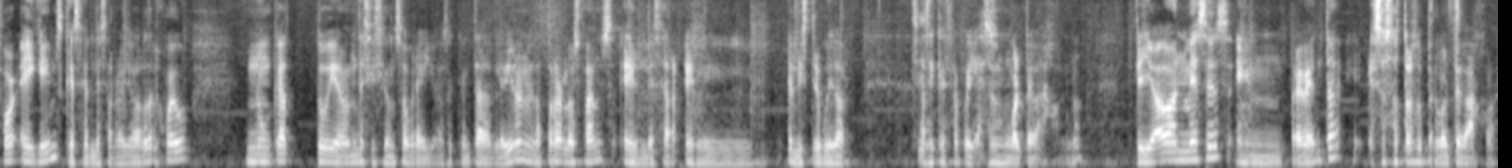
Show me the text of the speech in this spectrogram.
4A Games, que es el desarrollador del juego, nunca tuvieron decisión sobre ello. Hace cuenta, le dieron en la torre a los fans el, el, el distribuidor. Sí. Así que eso, pues, ya eso es un golpe bajo, ¿no? Que llevaban meses en preventa, eso es otro super golpe bajo.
